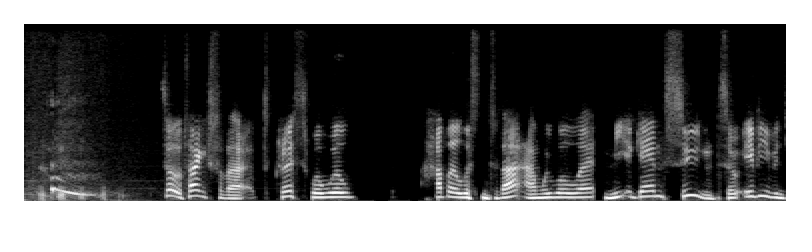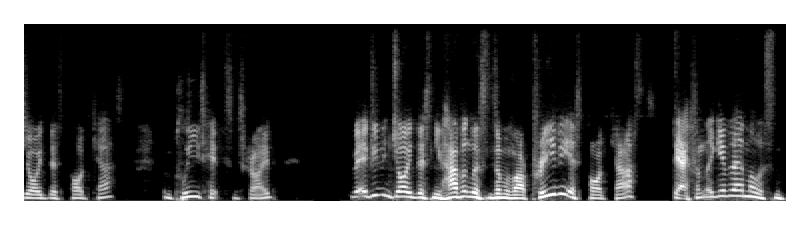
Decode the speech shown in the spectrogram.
So thanks for that, Chris. Well, we'll have a listen to that and we will uh, meet again soon. So if you've enjoyed this podcast, then please hit subscribe. But if you've enjoyed this and you haven't listened to some of our previous podcasts, definitely give them a listen.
